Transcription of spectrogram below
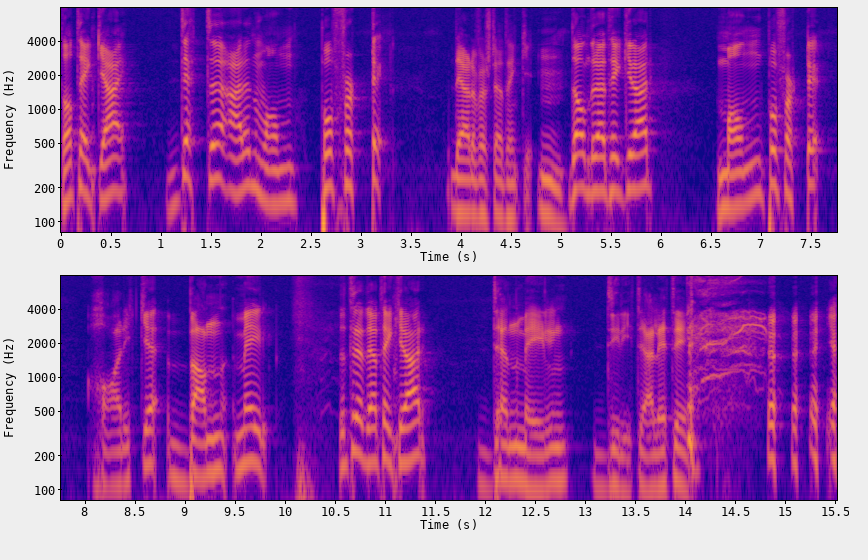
Da tenker jeg dette er en mann på 40. Det er det første jeg tenker. Det andre jeg tenker, er mannen på 40 har ikke bandmail. Det tredje jeg tenker, er den mailen driter jeg litt i. Ja.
